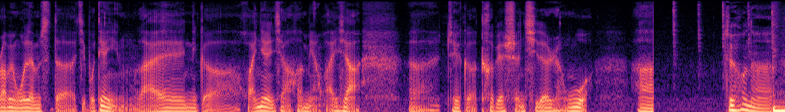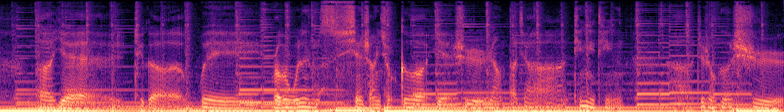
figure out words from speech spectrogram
Robin Williams 的几部电影来那个怀念一下和缅怀一下，呃，这个特别神奇的人物啊。最后呢，呃，也这个为 Robin Williams 献上一首歌，也是让大家听一听啊。这首歌是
